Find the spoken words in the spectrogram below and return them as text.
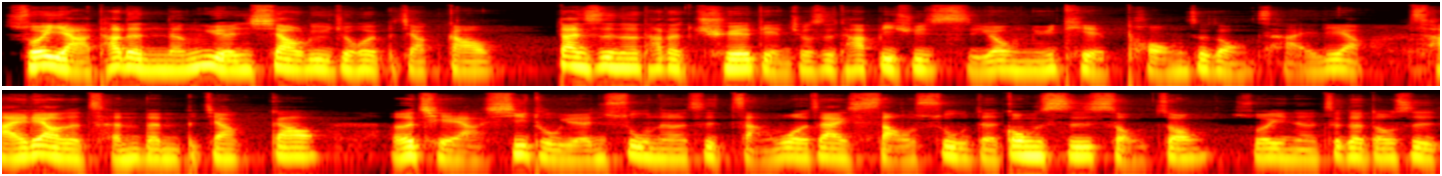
所以啊，它的能源效率就会比较高。但是呢，它的缺点就是它必须使用铝铁硼这种材料，材料的成本比较高。而且啊，稀土元素呢是掌握在少数的公司手中，所以呢，这个都是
